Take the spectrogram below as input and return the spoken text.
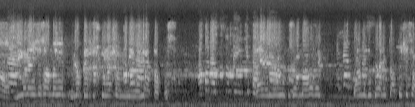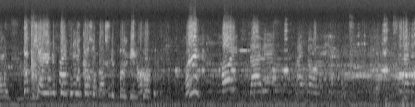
Oo, hindi ko na yung sasama yun. Ilang beses ko na siyang niyaya. Tapos, Ako niya akong kasama ako. kay- Baka nagagalit tapos siya sa akin. Tapos ayaw niya pang pumunta sa basketball game ko. Ay! Hoy, Darren, ano, sila na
